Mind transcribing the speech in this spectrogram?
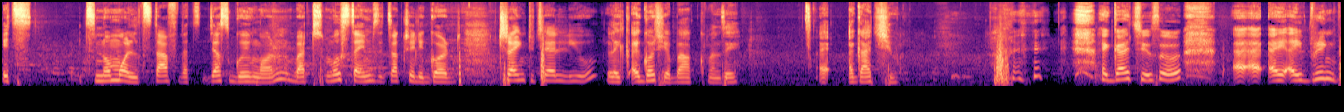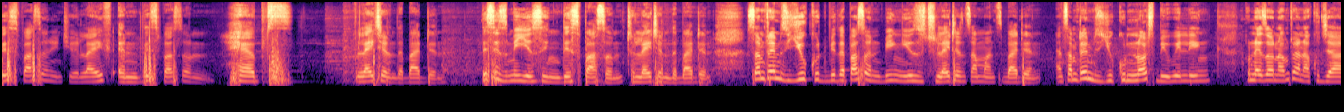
it's it's normal stuff that's just going on but most times it's actually god trying to tell you like i got your back manze i, I got you I got you. So I, I, I bring this person into your life, and this person helps lighten the burden. This is me using this person to lighten the burden. Sometimes you could be the person being used to lighten someone's burden, and sometimes you could not be willing. Zake,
